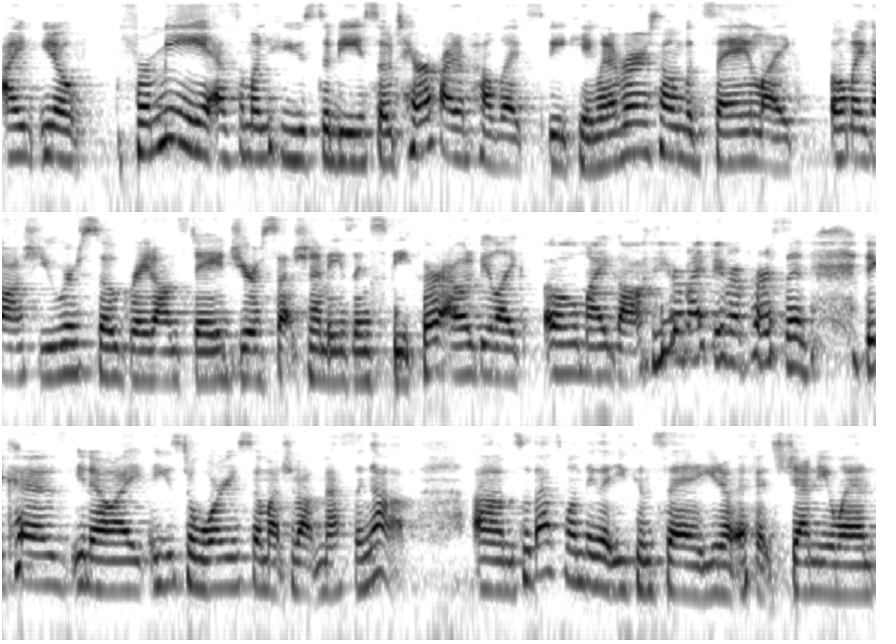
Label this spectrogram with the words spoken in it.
I, you know, for me, as someone who used to be so terrified of public speaking, whenever someone would say like, "Oh my gosh, you were so great on stage. You're such an amazing speaker," I would be like, "Oh my god, you're my favorite person," because you know I, I used to worry so much about messing up. Um, so that's one thing that you can say, you know, if it's genuine.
